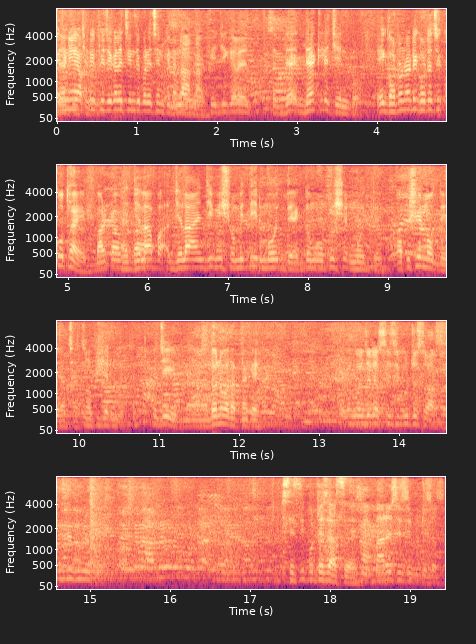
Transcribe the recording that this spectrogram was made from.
এমনি আপনি ফিজিক্যালি চিনতে পেরেছেন কিনা? না না ফিজিক্যালে দেখলে চিনবো। এই ঘটনাটি ঘটেছে কোথায়? বারকা জেলা জেলা আইনজীবী সমিতির মধ্যে একদম অফিসের মধ্যে। অফিসের মধ্যে আছে অফিসের মধ্যে। জি ধন্যবাদ আপনাকে। সিসি ফুটেজ আছে। সিসি ফুটেজ আছে। বারে সিসি ফুটেজ আছে।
